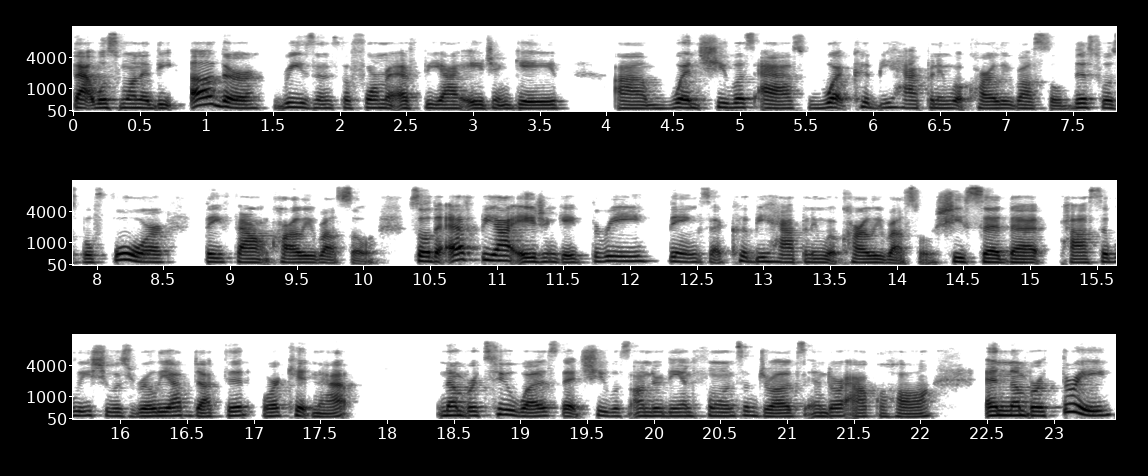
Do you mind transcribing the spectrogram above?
That was one of the other reasons the former FBI agent gave um, when she was asked what could be happening with Carlee Russell. This was before they found Carlee Russell. So the FBI agent gave three things that could be happening with Carlee Russell. She said that possibly she was really abducted or kidnapped. Number two was that she was under the influence of drugs and or alcohol. And number three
